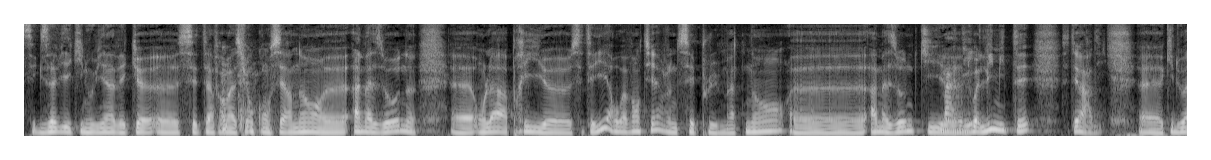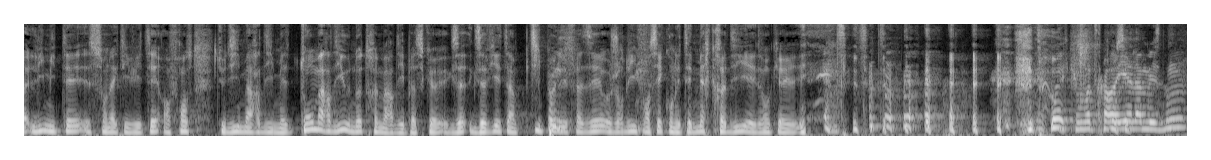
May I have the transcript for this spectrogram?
C'est Xavier qui nous vient avec euh, cette information concernant euh, Amazon. Euh, on l'a appris, euh, c'était hier ou avant-hier, je ne sais plus. Maintenant, euh, Amazon qui doit limiter, c'était mardi, qui doit limiter son activité en France. Tu dis mardi, mais ton mardi ou notre mardi? Parce que Xavier est un petit peu oui. déphasé. Aujourd'hui, il pensait qu'on était mercredi et donc. ouais, comment travailler à la maison?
